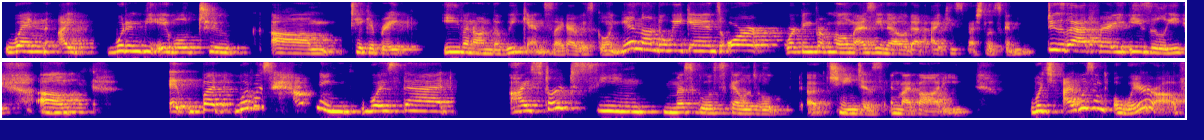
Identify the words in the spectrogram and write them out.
when I wouldn't be able to um, take a break even on the weekends. Like i was going in on the weekends or working from home as you know that it specialists can do that very easily. Mm-hmm. um, it, but what was happening was that i started seeing musculoskeletal uh, changes in my body which i wasn't aware of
